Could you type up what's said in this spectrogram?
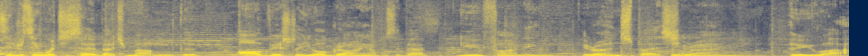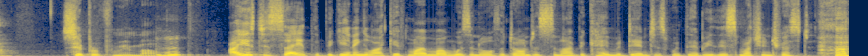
It's interesting what you say about your mum, that obviously your growing up is about you finding your own space, your Mm-hmm. own who you are, separate from your mum. I used to say at the beginning, like, if my mum was an orthodontist and I became a dentist, would there be this much interest?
